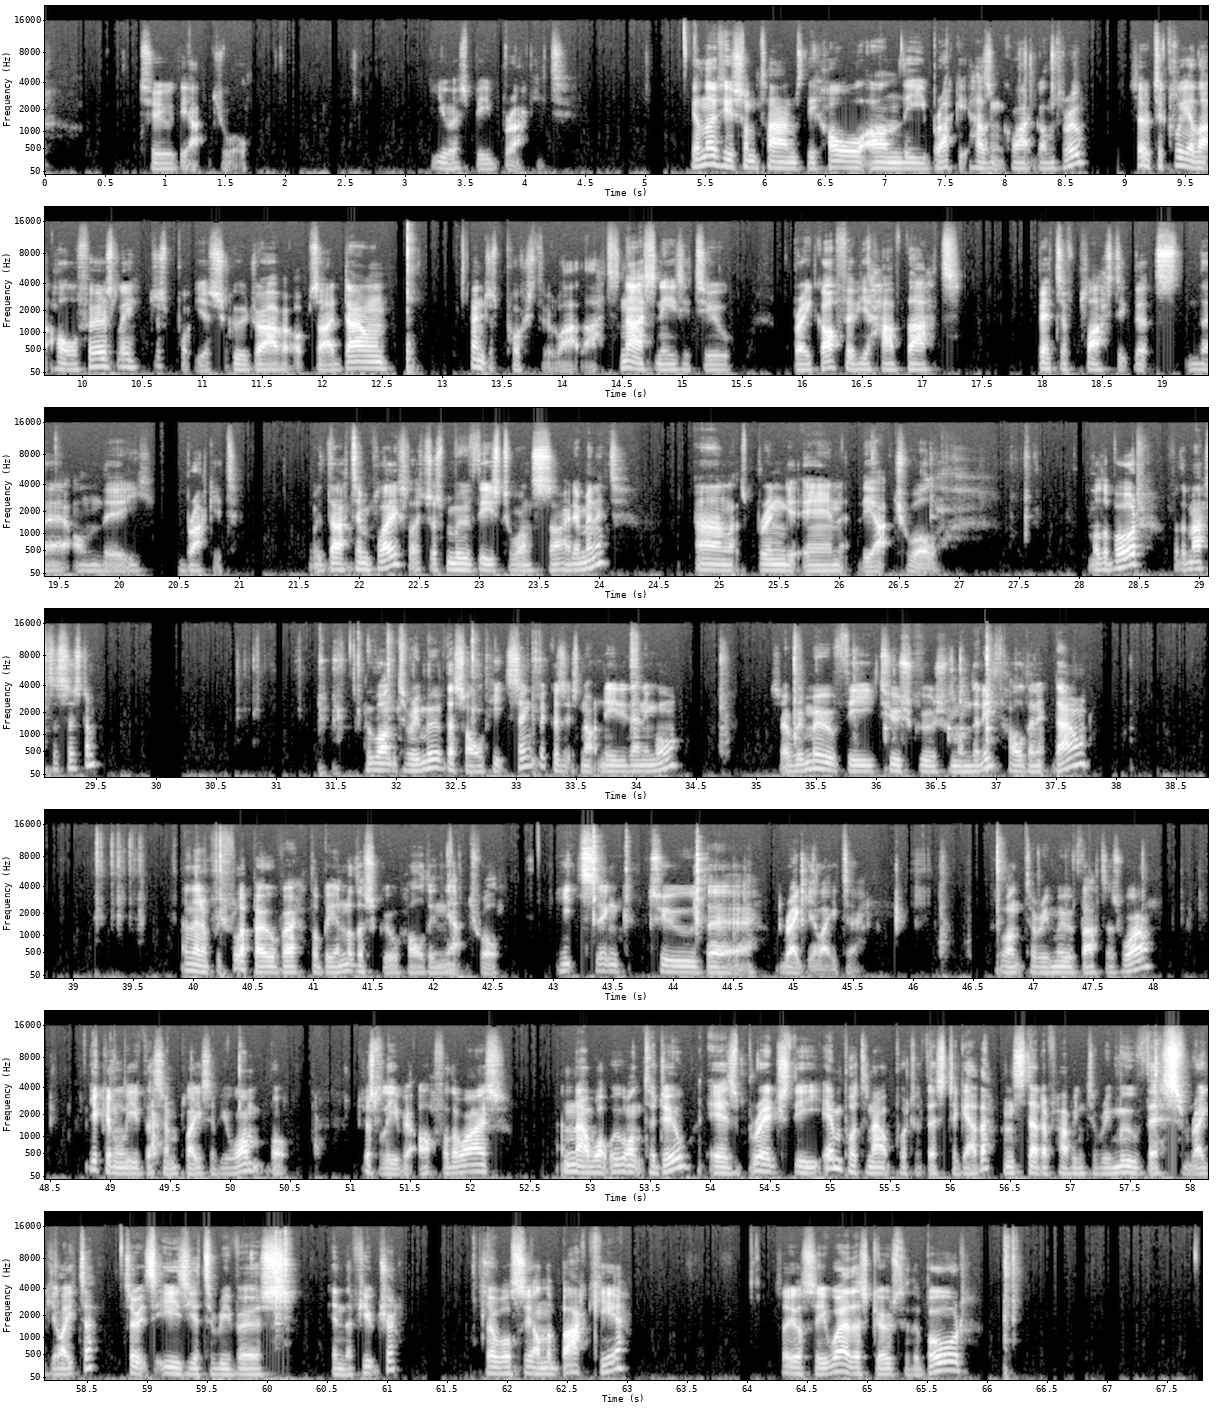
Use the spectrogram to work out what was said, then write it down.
to the actual USB bracket. You'll notice sometimes the hole on the bracket hasn't quite gone through. So to clear that hole firstly, just put your screwdriver upside down and just push through like that. Nice and easy to break off if you have that bit of plastic that's there on the bracket. With that in place, let's just move these to one side a minute and let's bring in the actual motherboard for the master system. We want to remove this old heatsink because it's not needed anymore. So remove the two screws from underneath, holding it down. And then if we flip over, there'll be another screw holding the actual heatsink to the regulator. We want to remove that as well. You can leave this in place if you want, but just leave it off otherwise. And now what we want to do is bridge the input and output of this together instead of having to remove this regulator. So it's easier to reverse in the future. So we'll see on the back here. So you'll see where this goes to the board.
